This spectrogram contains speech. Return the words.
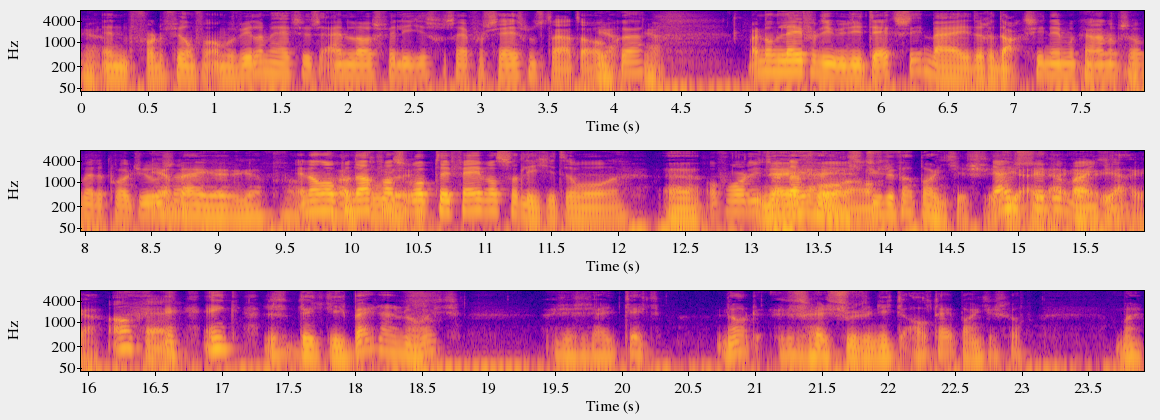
ja. En voor de film van Ome Willem heeft u dus eindeloos veel liedjes geschreven. Voor Sesamstraat ook. ja, eh. ja. Maar dan leverde u die tekst in bij de redactie, neem ik aan, of zo, bij de producer. Ja, bij, eh, ja, van- en dan op een dag was er op tv was dat liedje te horen. eh, Of hoorde u het nee, daarvoor hij al? stuurde wel bandjes. Jij stuurde een bandje? Ja, ja. Oké. Keer, dus deed hij bijna nooit. Dus zei dit. Nou, hij stuurde niet altijd bandjes op. Maar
